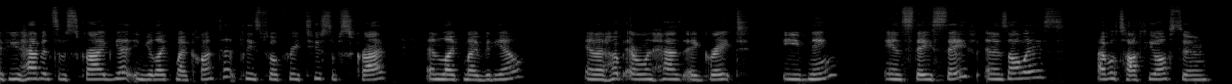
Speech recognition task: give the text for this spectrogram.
If you haven't subscribed yet and you like my content, please feel free to subscribe and like my video. And I hope everyone has a great evening and stay safe. And as always, I will talk to you all soon.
